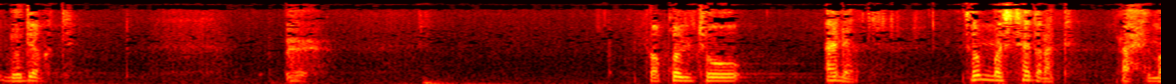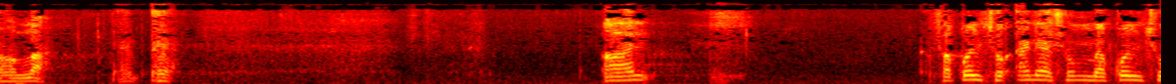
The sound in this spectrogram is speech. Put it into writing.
لدغت. فقلت أنا. ثم استدرك رحمه الله. قال فقلت أنا ثم قلت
